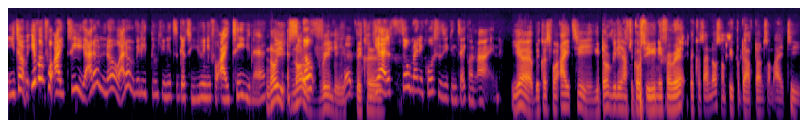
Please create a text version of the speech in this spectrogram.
you don't even for IT I don't know. I don't really think you need to go to uni for IT you know? No, you, It's not so- really, because yeah there's so many courses you can take online Yeah, because for IT, you don't really have to go to uni for it. Because I know some people that have done some IT,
